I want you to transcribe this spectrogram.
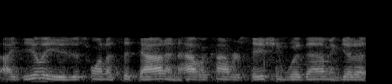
ideally, you just want to sit down and have a conversation with them and get a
